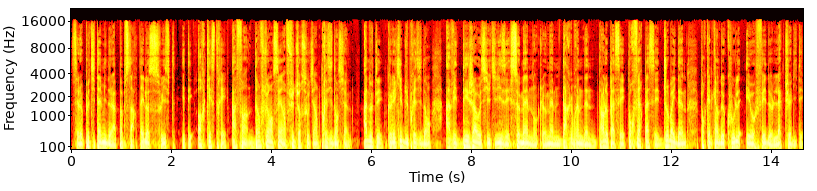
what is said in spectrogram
c'est le petit ami de la pop star Taylor Swift, était orchestrée afin d'influencer un futur soutien présidentiel. À noter que l'équipe du président avait déjà aussi utilisé ce même, donc le même Dark Brandon par le passé, pour faire passer Joe Biden pour quelqu'un de cool et au fait de l'actualité.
